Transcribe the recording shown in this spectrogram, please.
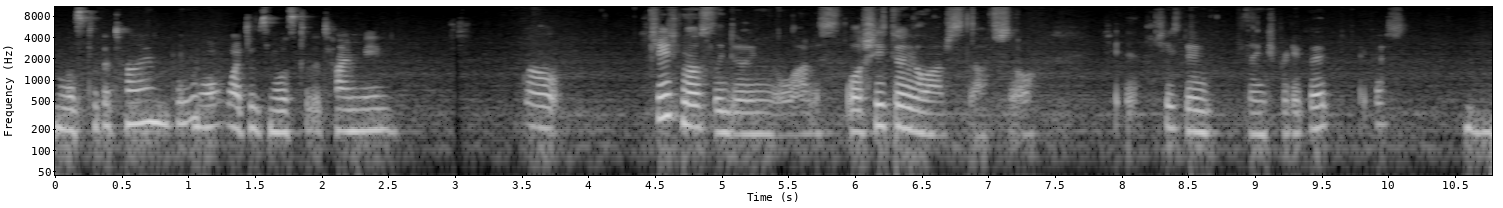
most of the time? What, what does most of the time mean? Well, she's mostly doing a lot of. Well, she's doing a lot of stuff, so she, she's doing things pretty good, I guess. Mm-hmm.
